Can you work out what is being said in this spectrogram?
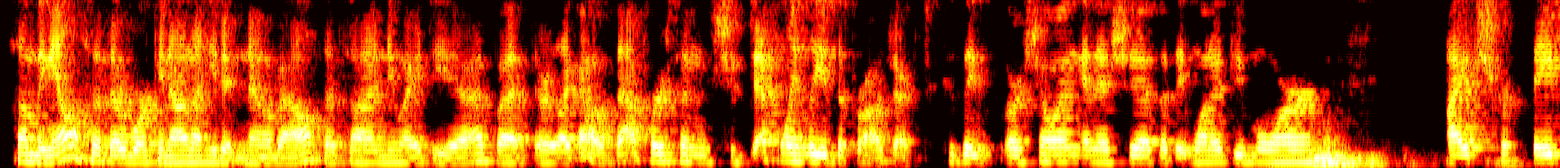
something else that they're working on that you didn't know about. That's not a new idea but they're like oh that person should definitely lead the project because they are showing initiative that they want to do more. I tr- they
